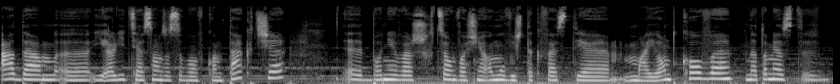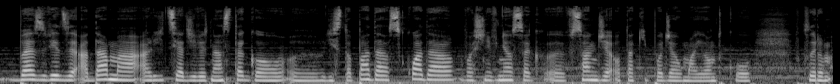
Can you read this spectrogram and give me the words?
Adam e, i Alicja są ze sobą w kontakcie. E, ponieważ chcą właśnie omówić te kwestie majątkowe. Natomiast e, bez wiedzy Adama Alicja 19 e, listopada składa właśnie wniosek w sądzie o taki podział majątku, w którym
